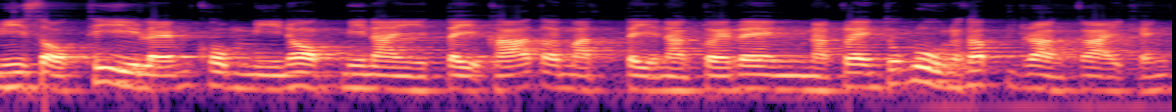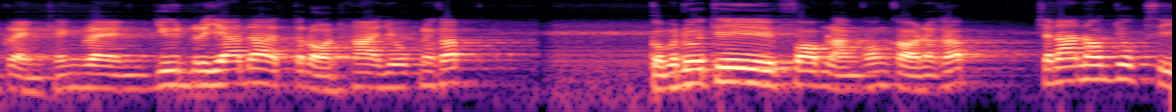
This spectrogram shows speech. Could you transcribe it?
มีศอกที่แหลมคม มีนอก มีใน เตะขาต่อยหมัด เตะหนักต่อยแรง หนักแรงทุกลูกนะครับ ร่างกายแข็งแกร่งแข็งแรง ยืนระยะได้ตลอด 5 ยกนะครับ ก็มาดูที่ฟอร์มหลังของเขานะครับชนะนอกยกสี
